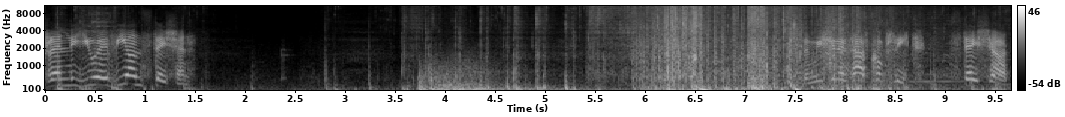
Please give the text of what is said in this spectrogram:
Friendly UAV on station. The mission is half complete. Stay sharp.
